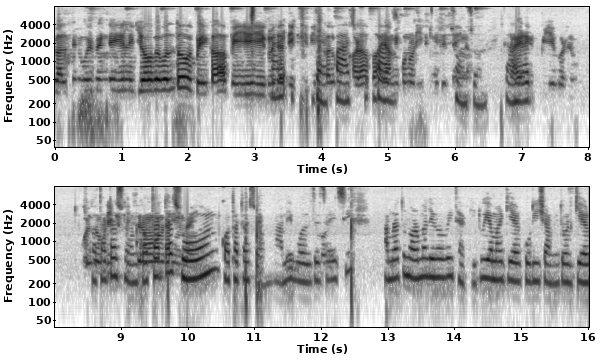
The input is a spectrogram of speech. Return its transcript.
গার্লফ্রেন্ড বয়ফ্রেন্ডে গেলে কি হবে বলতো? ব্রেকআপ এই এই এগুলো যা দেখছি দিনকাল খুব খারাপ হয়। আমি কোনো রিস্ক নিতে চাই না। ডাইরেক্ট বিয়ে করে কথাটা শোন কথাটা শোন কথাটা শোন। আমি বলতে চাইছি আমরা তো নর্মাল এভাবেই থাকি। তুই আমার কেয়ার করিস আমি তোর কেয়ার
